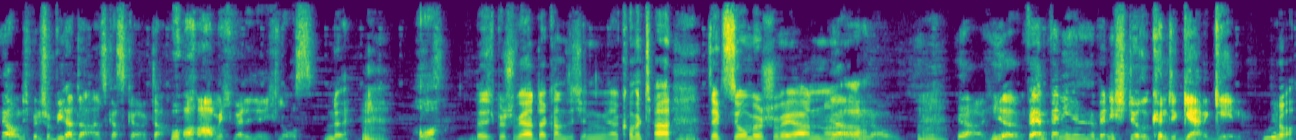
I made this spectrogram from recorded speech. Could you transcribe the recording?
Ja, und ich bin schon wieder da als Gastcharakter. Wow, mich werdet ihr nicht los. Ne. Oh, wer sich beschwert, da kann sich in der Kommentarsektion beschweren. Ja, Ah, genau. Ja, hier, wenn, wenn, ich, wenn ich störe, könnt ihr gerne gehen. ja.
